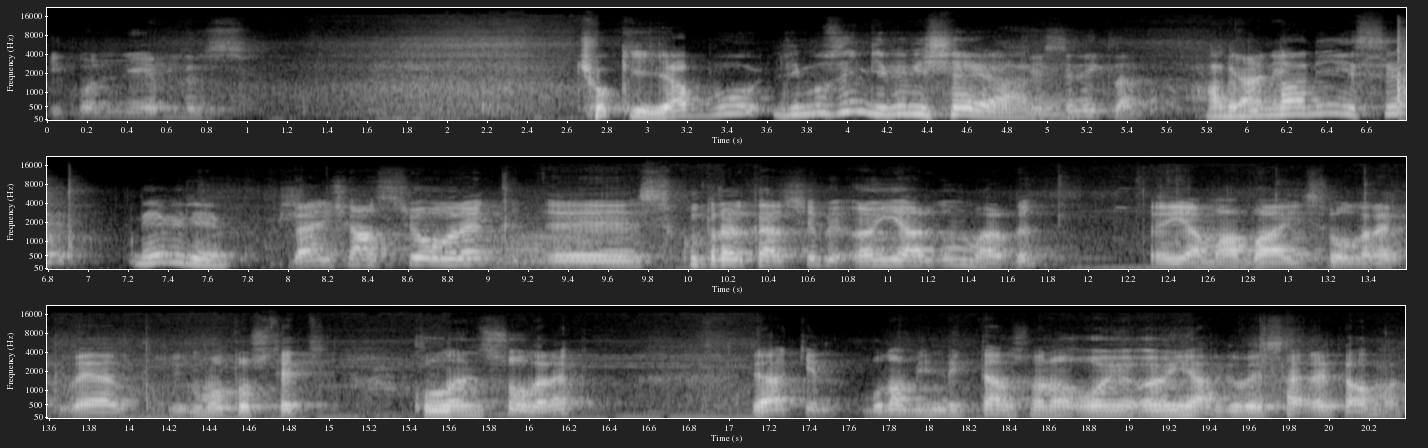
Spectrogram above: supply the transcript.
ikonu diyebiliriz. Çok iyi ya bu limuzin gibi bir şey yani. Kesinlikle. Hani Yani- bundan iyisi ne bileyim Ben şahsi olarak e, scooter'a karşı bir ön yargım vardı. E, Yamaha bayisi olarak veya motosiklet kullanıcısı olarak. Lakin buna bindikten sonra o ön yargı vesaire kalmadı.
